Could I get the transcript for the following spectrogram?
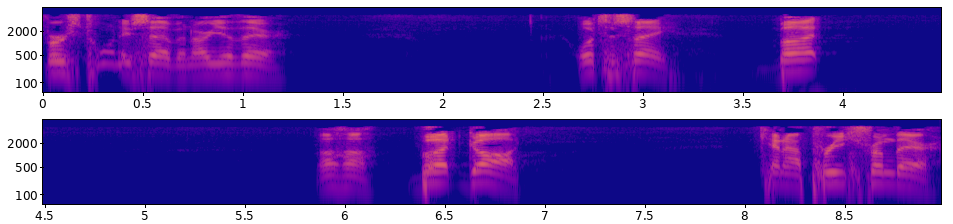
verse 27. Are you there? What's it say? But, uh huh, but God. Can I preach from there?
